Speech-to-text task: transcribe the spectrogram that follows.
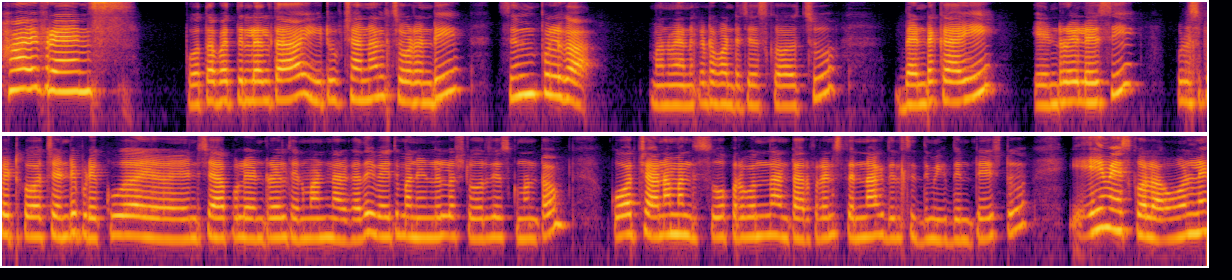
Hi friends. Pothabatti Lalitha YouTube channel చూడండి. సింపుల్గా మనం వెనకట వంట చేసుకోవచ్చు. బెండకాయ ఎండ్రోయిలు వేసి పులుసు పెట్టుకోవచ్చు అండి ఇప్పుడు ఎక్కువ ఎండు చేపలు ఎండ్రోయిలు తినమంటున్నారు కదా ఇవైతే మన ఇళ్ళల్లో స్టోర్ చేసుకుని ఉంటాం. కూర చాలా మంది సూపర్గా ఉంది అంటారు ఫ్రెండ్స్. తిన్నాక తెలిసిద్ది మీకు దీని టేస్ట్. ఏం వేసుకోవాలా? ఓన్లీ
